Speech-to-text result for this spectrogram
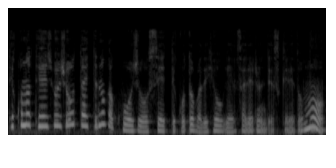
でこの定常状態っていうのが恒常性って言葉で表現されるんですけれども、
